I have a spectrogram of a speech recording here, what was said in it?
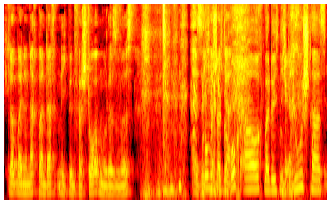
Ich glaube, meine Nachbarn dachten, ich bin verstorben oder sowas. Also Komischer Geruch auch, weil du dich nicht ja. geduscht hast.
